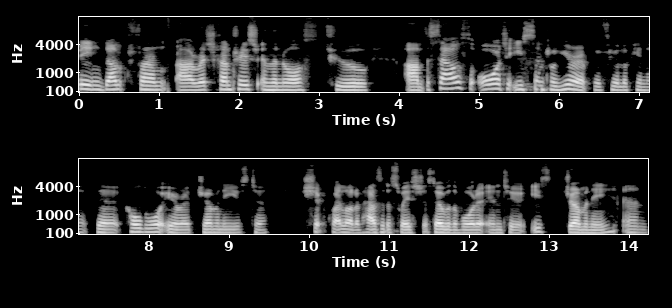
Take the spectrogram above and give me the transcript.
being dumped from uh, rich countries in the north to um, the south or to East Central Europe. If you're looking at the Cold War era, Germany used to ship quite a lot of hazardous waste just over the border into East Germany and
